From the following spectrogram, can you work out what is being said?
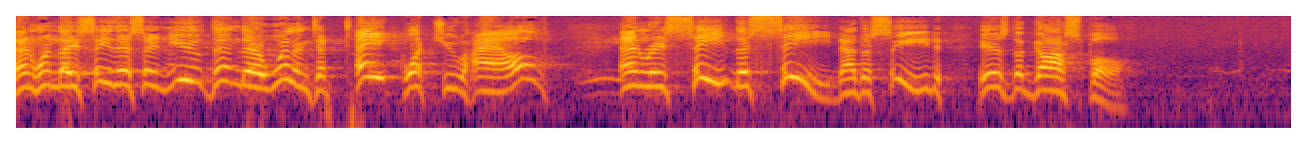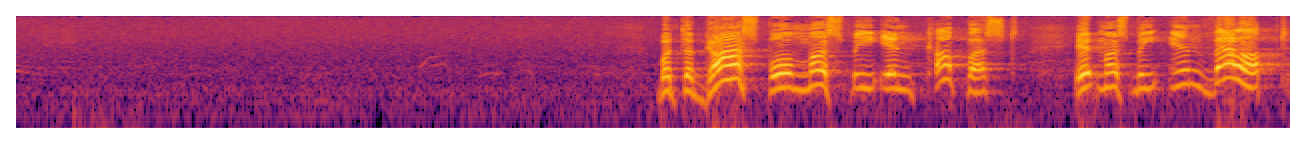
And when they see this in you, then they're willing to take what you have and receive the seed. Now, the seed is the gospel. But the gospel must be encompassed, it must be enveloped,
